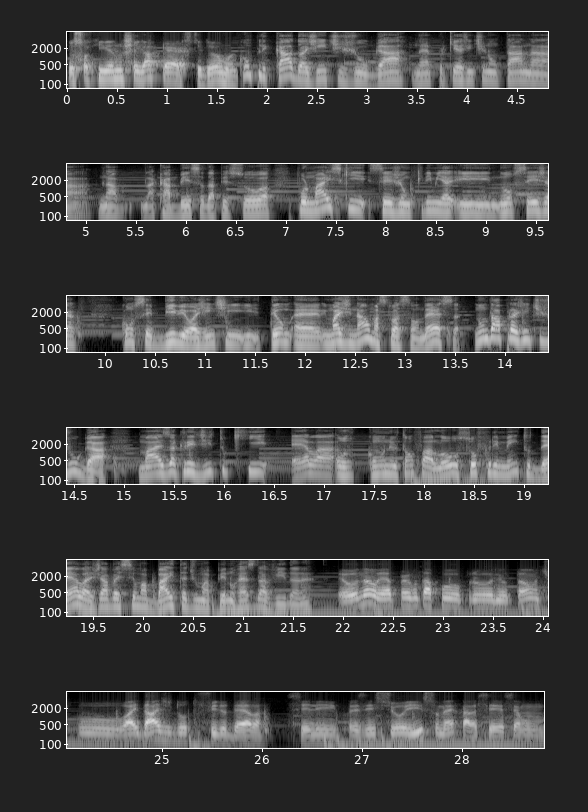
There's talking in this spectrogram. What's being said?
eu só queria não chegar perto, entendeu, mano? Complicado a gente julgar, né, porque a gente não tá na, na, na cabeça da pessoa, por mais que seja um crime e não seja concebível a gente ter, é, imaginar uma situação dessa, não dá pra gente julgar. Mas eu acredito que ela, como o Newton falou, o sofrimento dela já vai ser uma baita de uma pena o resto da vida, né? Eu não, eu ia perguntar pro, pro Newton, tipo, a idade do outro filho dela se ele presenciou isso, né, cara? Se, se é um,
